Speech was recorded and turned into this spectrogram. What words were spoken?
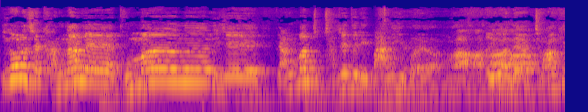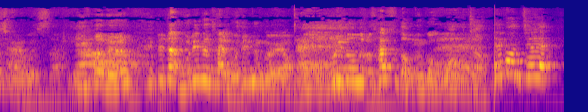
이거는 제 강남에 돈 많은 이제 양반집 자제들이 많이 입어요. 아하. 이건 내가 정확히 잘 알고 있어. 야. 이거는 일단 우리는 잘 못 입는 거예요. 네. 우리 돈으로 살 수도 없는 거고. 네. 세 번째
